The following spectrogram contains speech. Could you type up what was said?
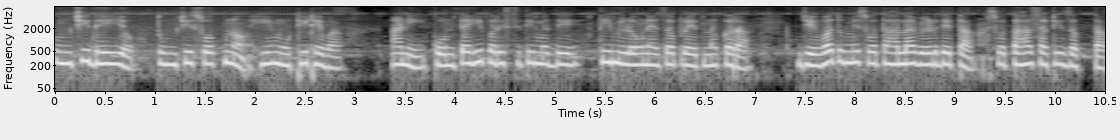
तुमची ध्येय तुमची स्वप्न ही मोठी ठेवा आणि कोणत्याही परिस्थितीमध्ये ती मिळवण्याचा प्रयत्न करा. जेव्हा तुम्ही स्वतःला वेळ देता, स्वतःसाठी जगता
